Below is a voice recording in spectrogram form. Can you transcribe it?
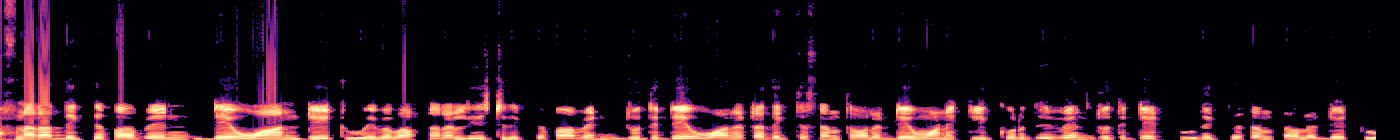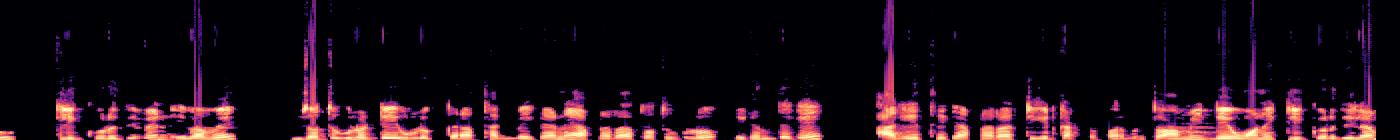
আপনারা দেখতে পাবেন ডে ওয়ান ডে টু এভাবে আপনারা লিস্ট দেখতে পাবেন। যদি ডে ওয়ান এটা দেখতেছেন, তাহলে ডে ওয়ানে ক্লিক করে দিবেন। যদি ডে টু দেখতেছেন, তাহলে ডে টু ক্লিক করে দিবেন। এভাবে যতগুলো ডে উল্লেখ করা থাকবে এখানে, আপনারা ততগুলো এখান থেকে আগে থেকে আপনারা টিকিট কাটতে পারবেন। তো আমি ডে ওয়ানে ক্লিক করে দিলাম।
